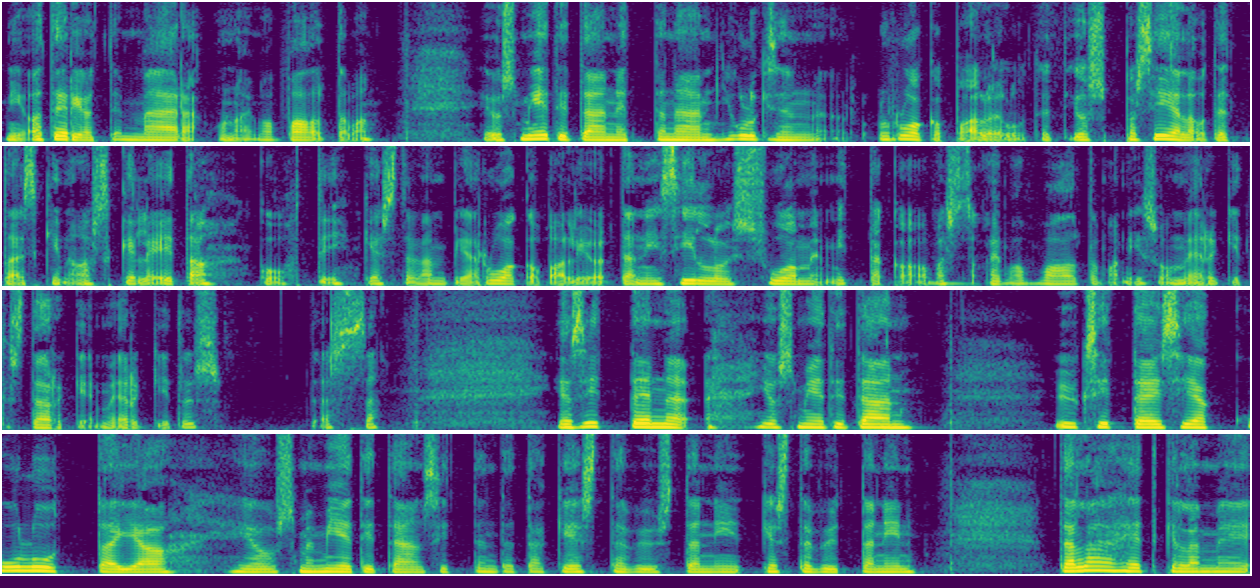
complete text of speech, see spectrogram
niin aterioiden määrä on aivan valtava. Ja jos mietitään, että nämä julkisen ruokapalvelut, että jospa siellä otettaisikin askeleita kohti kestävämpiä ruokavalioita, niin silloin Suomen mittakaavassa aivan valtavan iso merkitys, tärkeä merkitys tässä. Ja sitten jos mietitään yksittäisiä kuluttajia, jos me mietitään sitten tätä kestävyyttä, niin, kestävyyttä, niin Tällä hetkellä me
